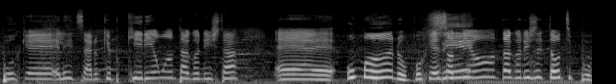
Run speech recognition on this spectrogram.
porque eles disseram que queriam um antagonista é, humano, porque só Sim. tinha um antagonista, então, tipo,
